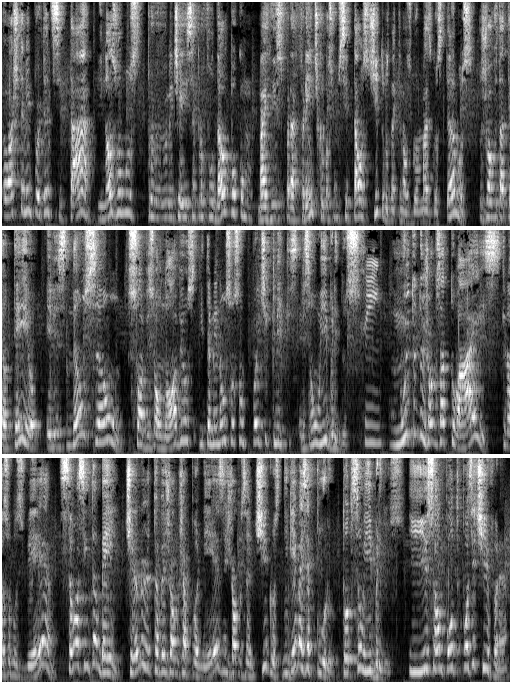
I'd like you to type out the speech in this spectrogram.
Eu acho também importante citar, e nós vamos provavelmente aí se aprofundar um pouco mais nisso pra frente, quando nós vamos citar os títulos né, que nós mais gostamos. Os jogos da Telltale, eles não são só visual novels e também não só são point clicks, eles são híbridos. Sim. Muitos dos jogos atuais que nós vamos ver são assim também. Tirando talvez jogos japoneses e jogos antigos, ninguém mais é puro. Todos são híbridos. E isso é um ponto positivo, né?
